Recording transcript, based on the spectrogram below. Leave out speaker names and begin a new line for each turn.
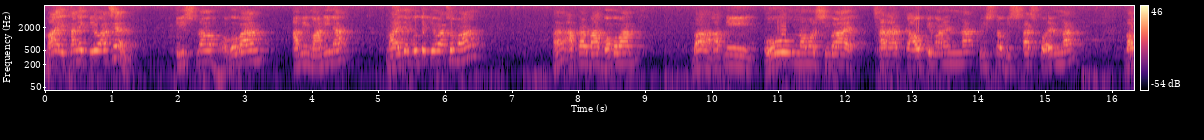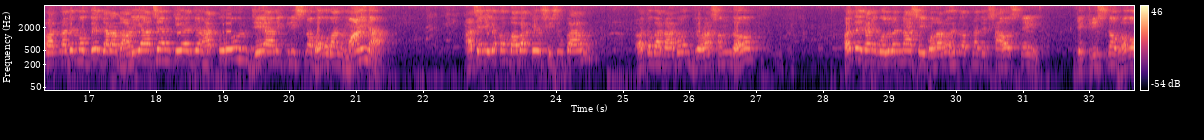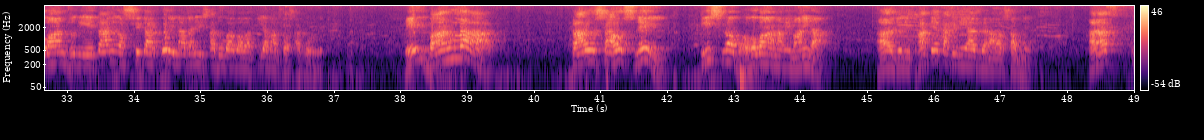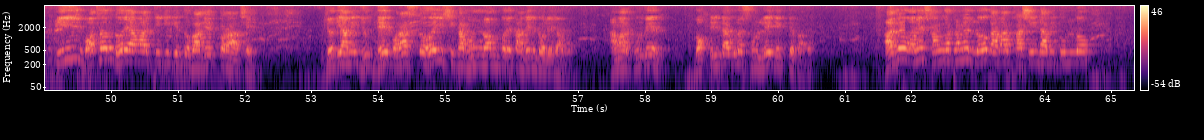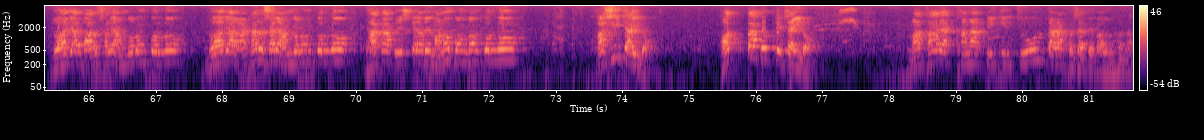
মা, এখানে কেউ আছেন? কৃষ্ণ, ভগবান, আমি মানি না। মায়েদের মধ্যে কেউ আছো মা? হ্যাঁ আপনার বাপ ভগবান। বা আপনি ওম নম শিবায় ছাড়া কাউকে মানেন না, কৃষ্ণ বিশ্বাস করেন না। বাবা, আপনাদের মধ্যে যারা দাঁড়িয়ে আছেন, কেউ একজন হাত তুলুন, যে আমি কৃষ্ণ, ভগবান মানি না। আছেন এরকম বাবা, কেউ শিশুপাল অথবা রাবণ, জোড়াসন্ধ হয়তো এখানে বলবেন না, সেই বলারও হয়তো আপনাদের সাহস নেই যে কৃষ্ণ ভগবান যদি এটা আমি অস্বীকার করি, না জানি সাধু বাবা কি আমার দশা করবে। এই বাংলা কারও সাহস নেই, কৃষ্ণ ভগবান আমি মানি না। আর যদি থাকে, তাকে নিয়ে আসবেন আমার সামনে। আর আজ তিরিশ বছর ধরে আমার টিকি কিন্তু বাজেট করা আছে। যদি আমি যুদ্ধে পরাস্ত হই শিখা মুন্ডন করে তাদের দলে যাব। আমার পূর্বের বক্তৃতাগুলো শুনলেই দেখতে পাবে। আজও অনেক সংগঠনের লোক আমার ফাঁসির দাবি তুললো দু সালে আন্দোলন করল দু হাজার আঠারো সালে আন্দোলন করল, ঢাকা প্রেস ক্লাবে মানববন্ধন করল, ফাঁসি চাইল, হত্যা করতে চাইল। মাথার একখানা টিকির চুল তারা খসাতে পারল না।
